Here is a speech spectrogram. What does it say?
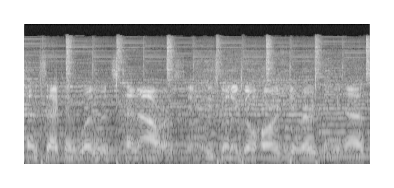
10 seconds, whether it's 10 hours, you know, he's going to go hard and give everything he has.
